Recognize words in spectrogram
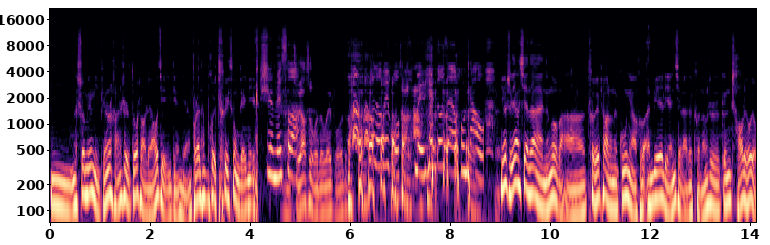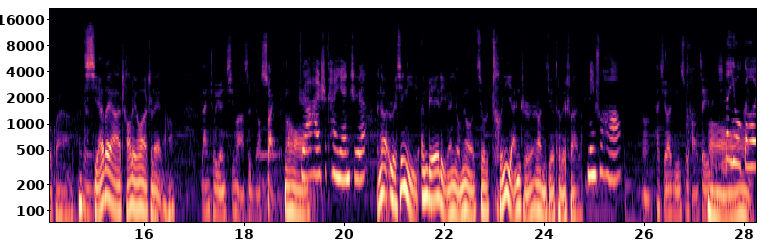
嗯，那说明你平时还是多少了解一点点，不然他不会推送给你的。是没错，主要是我的微博的，我的微博 每天都在轰炸我。因为实际上现在能够把特别漂亮的姑娘和 NBA 连起来的，可能是跟潮流有关啊，鞋子呀、潮流啊之类的哈。篮球员起码是比较帅的。哦，主要还是看颜值。那蕊希，你 NBA 里面有没有就是纯颜值让你觉得特别帅的？林书豪嗯，他喜欢林书豪这一类型。哦那又高，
